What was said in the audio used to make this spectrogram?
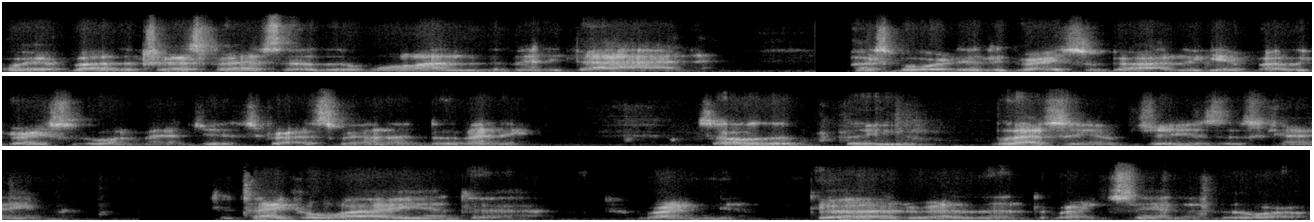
For by the trespass of the one the many died, much more did the grace of God and the gift by the grace of the one man, Jesus Christ, found unto the many. So the, the blessing of Jesus came to take away and to bring good rather than to bring sin into the world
